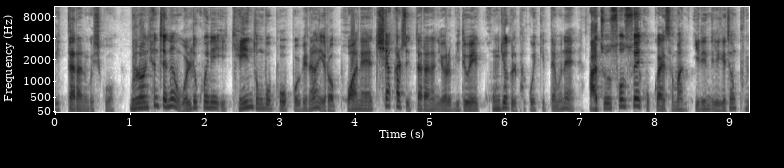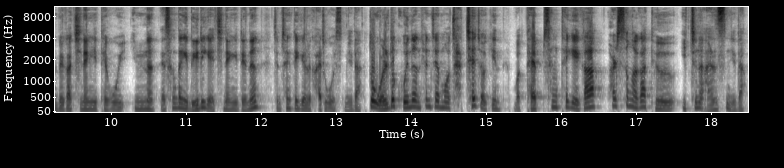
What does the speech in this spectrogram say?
있다라는 것이고 물론 현재는 월드코인이 이 개인정보보호법이나 여러 보안에 취약할 수 있다라는 여러 미디어의 공격을 받고 있기 때문에 아주 소수의 국가에서만 1인 1계정 분배가 진행이 되고 있는 네, 상당히 느리게 진행이 되는 지금 생태계를 가지고 있습니다. 또 월드코인은 현재 뭐 자체적인 뭐 뎁 생태계가 활성화가 되어 있지는 않습니다.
